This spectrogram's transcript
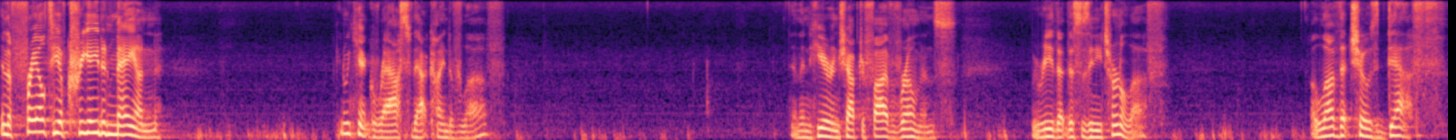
in the frailty of created man. And we can't grasp that kind of love. And then here in chapter 5 of Romans, we read that this is an eternal love, a love that chose death,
